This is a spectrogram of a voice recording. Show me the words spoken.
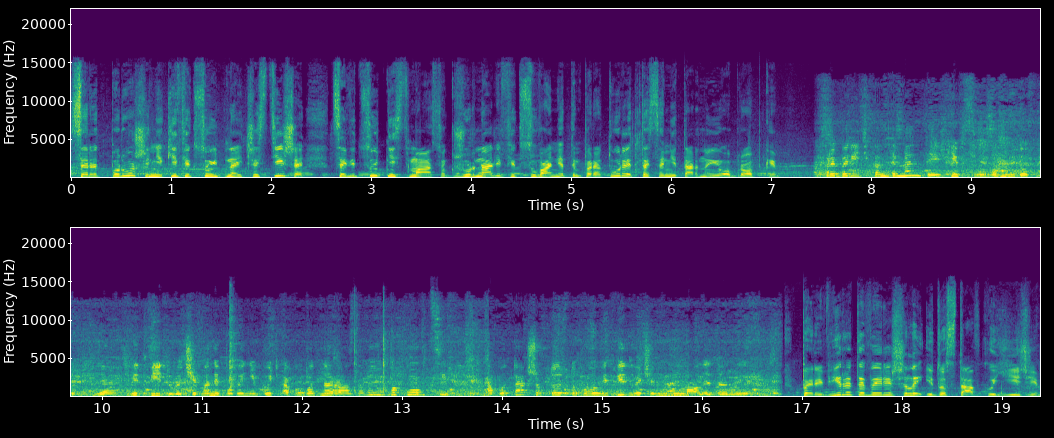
Серед порушень, які фіксують найчастіше, це відсутність масок, журналів фіксування температури та санітарної обробки. Приберіть кондименти, які в свободному доступі для відвідувачів. Вони повинні бути або в одноразовій упаковці, або так, щоб доступу відвідувачів не мали до них. Перевірити вирішили і доставку їжі.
